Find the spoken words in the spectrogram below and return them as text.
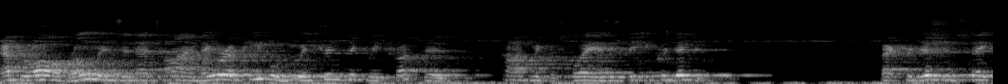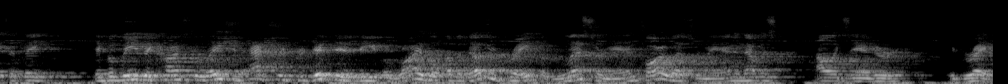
After all, Romans in that time, they were a people who intrinsically trusted cosmic displays as being predicted. In fact, tradition states that they, they believed the constellation actually predicted the arrival of another great but lesser man, far lesser man, and that was Alexander the Great.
